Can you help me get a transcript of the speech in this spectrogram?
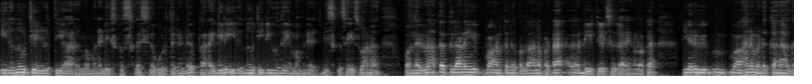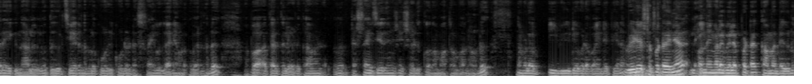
ഇരുന്നൂറ്റി എഴുപത്തി ആറ് എം എമ്മിന്റെ ഡിസ്ക് സൈസ് കൊടുത്തിട്ടുണ്ട്. പിറകിൽ ഇരുന്നൂറ്റി ഇരുപത് എം എമ്മിന്റെ ഡിസ്ക് സൈസുമാണ് വന്നിരിക്കുന്നത്. അത്തരത്തിലാണ് ഈ വാഹനത്തിന്റെ പ്രധാനപ്പെട്ട ഡീറ്റെയിൽസ് കാര്യങ്ങളൊക്കെ. ഈ ഒരു വാഹനം എടുക്കാൻ ആഗ്രഹിക്കുന്ന ആളുകൾ തീർച്ചയായും നമ്മൾ കോഴിക്കോട് ടെസ്റ്റ് ഡ്രൈവ് കാര്യങ്ങളൊക്കെ വരുന്നുണ്ട്. അപ്പോൾ അത്തരത്തിൽ എടുക്കാൻ ടെസ്റ്റ് ഡ്രൈവ് ചെയ്തതിന് ശേഷം എടുക്കുമെന്ന് മാത്രം പറഞ്ഞുകൊണ്ട് നമ്മൾ ഈ വീഡിയോ ഇവിടെ വൈൻഡപ്പ് ചെയ്യണം. വീഡിയോ ഇഷ്ടപ്പെട്ട് കഴിഞ്ഞാൽ നിങ്ങളെ വിലപ്പെട്ട കമന്റുകൾ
